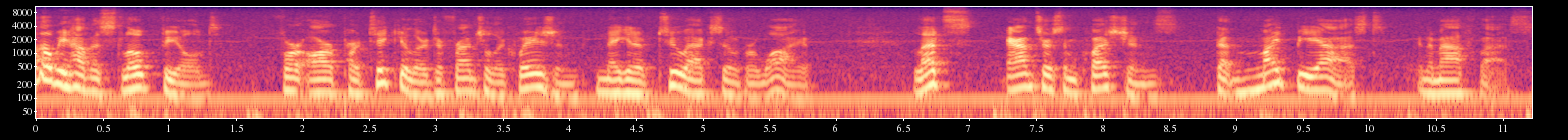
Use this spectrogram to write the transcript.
that we have a slope field for our particular differential equation, negative 2x over y, let's answer some questions that might be asked in a math class.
